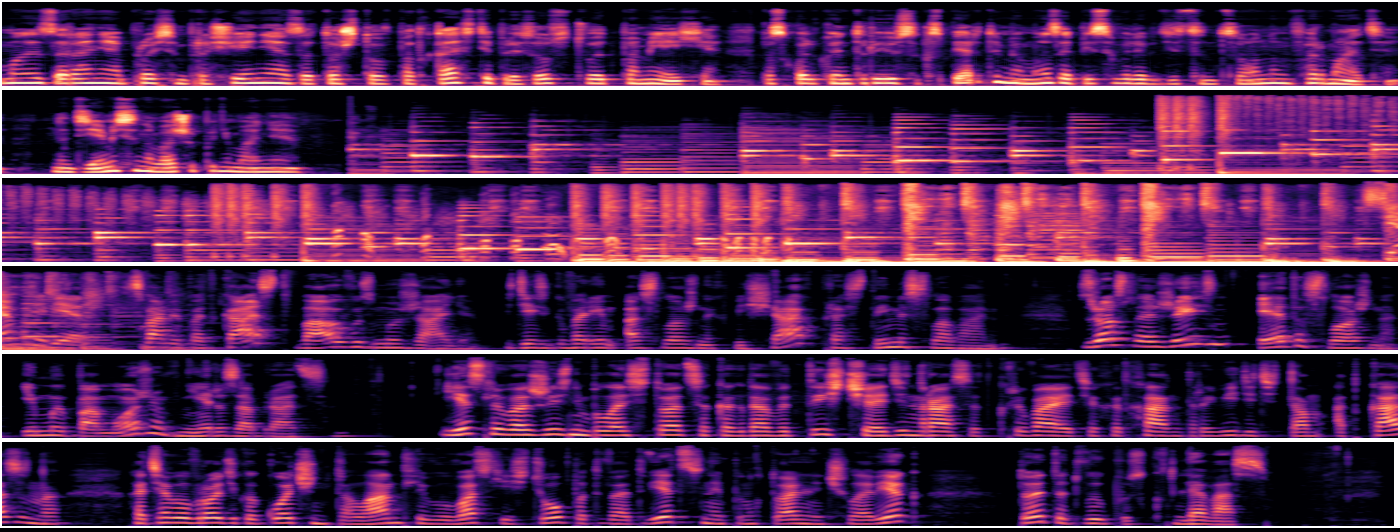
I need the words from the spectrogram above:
Мы заранее просим прощения за то, что в подкасте присутствуют помехи, поскольку интервью с экспертами мы записывали в дистанционном формате. Надеемся на ваше понимание. подкаст «Вау, возмужали». Здесь говорим о сложных вещах простыми словами. Взрослая жизнь — это сложно, и мы поможем в ней разобраться. Если у вас в жизни была ситуация, когда вы тысяча один раз открываете HeadHunter и видите там «отказано», хотя вы вроде как очень талантливый, у вас есть опыт, вы ответственный, пунктуальный человек, то этот выпуск для вас.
